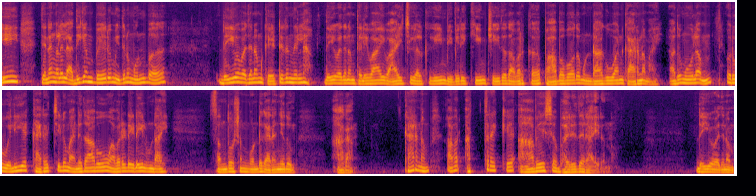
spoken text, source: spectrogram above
ഈ ജനങ്ങളിൽ അധികം പേരും ഇതിനു മുൻപ് ദൈവവചനം കേട്ടിരുന്നില്ല. ദൈവവചനം തെളിവായി വായിച്ചു കേൾക്കുകയും വിവരിക്കുകയും ചെയ്തത് അവർക്ക് പാപബോധമുണ്ടാകുവാൻ കാരണമായി. അതുമൂലം ഒരു വലിയ കരച്ചിലും അനുതാപവും അവരുടെ ഇടയിൽ ഉണ്ടായി. സന്തോഷം കൊണ്ട് കരഞ്ഞതും ആകാം. കാരണം അവർ അത്രയ്ക്ക് ആവേശഭരിതരായിരുന്നു. ദൈവവചനം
